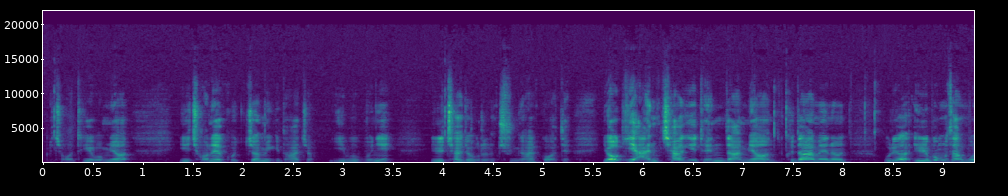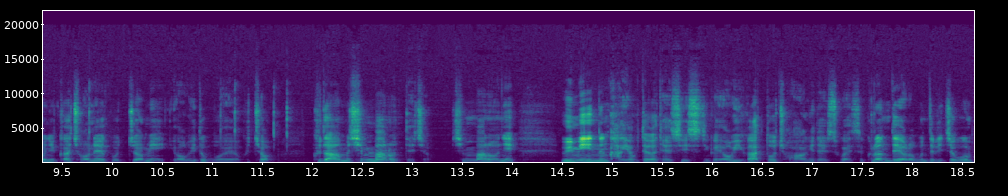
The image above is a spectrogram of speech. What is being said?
그렇죠. 어떻게 보면 이 전의 고점이기도 하죠. 이 부분이 1차적으로는 중요할 것 같아요. 여기 안착이 된다면 그 다음에는 우리가 일봉상 보니까 전의 고점이 여기도 뭐예요, 그렇죠? 그 다음은 10만 원대죠. 10만 원이 의미 있는 가격대가 될 수 있으니까 여기가 또 저항이 될 수가 있어요. 그런데 여러분들이 조금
